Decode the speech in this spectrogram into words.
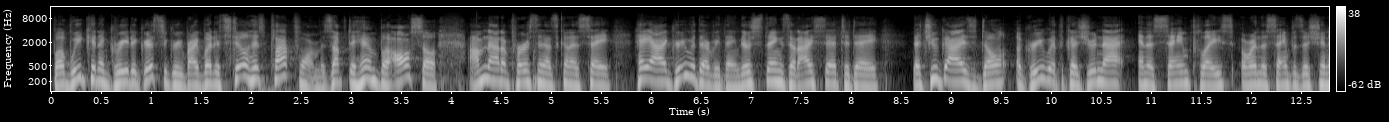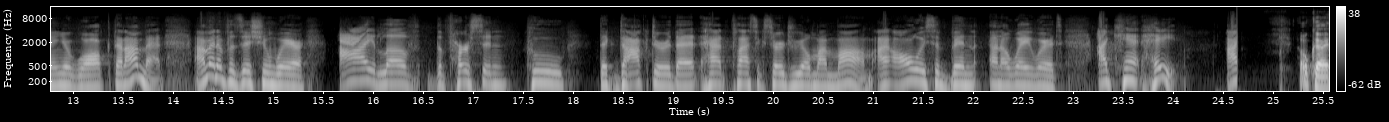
but we can agree to disagree, right? But it's still his platform. It's up to him. But also, I'm not a person that's going to say, hey, I agree with everything. There's things that I said today that you guys don't agree with because you're not in the same place or in the same position in your walk that I'm at. I'm in a position where I love the person who the doctor that had plastic surgery on my mom. I always have been in a way where it's I can't hate. I Okay.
